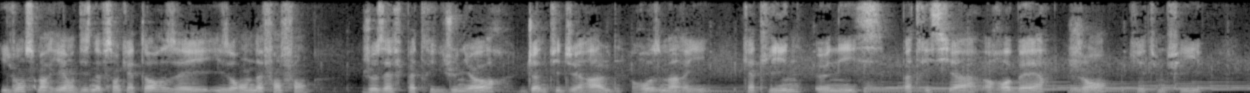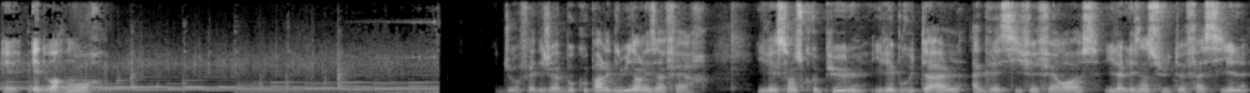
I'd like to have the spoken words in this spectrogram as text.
Ils vont se marier en 1914 et ils auront neuf enfants. Joseph Patrick Jr., John Fitzgerald, Rosemary, Kathleen, Eunice, Patricia, Robert, Jean, qui est une fille, et Edward Moore. Joe fait déjà beaucoup parler de lui dans les affaires. Il est sans scrupules, il est brutal, agressif et féroce, il a les insultes faciles,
